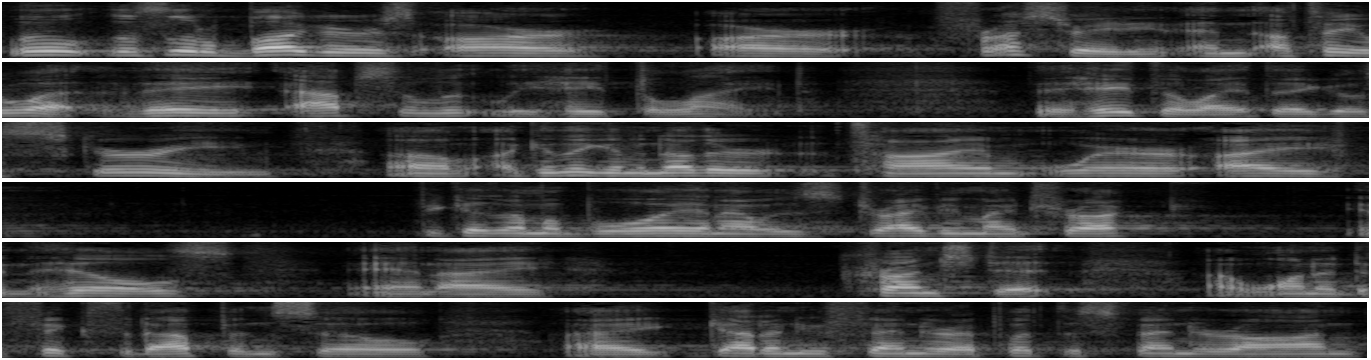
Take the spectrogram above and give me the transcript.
little, those little buggers are, are frustrating, and I'll tell you what, they absolutely hate the light. They hate the light. They go scurrying. Um, I can think of another time where I, because I'm a boy and I was driving my truck in the hills and I crunched it. I wanted to fix it up, and so I got a new fender. I put this fender on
